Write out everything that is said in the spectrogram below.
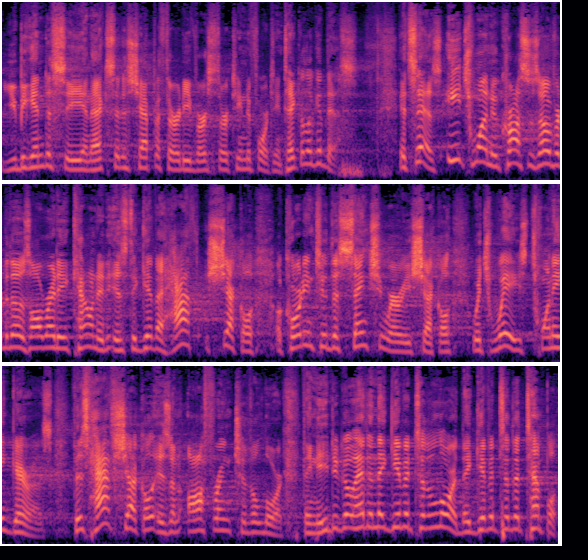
you begin to see in Exodus chapter 30, verse 13 to 14. Take a look at this. It says, Each one who crosses over to those already counted is to give a half shekel according to the sanctuary shekel, which weighs 20 gerahs. This half shekel is an offering to the Lord. They need to go ahead and they give it to the Lord, they give it to the temple.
